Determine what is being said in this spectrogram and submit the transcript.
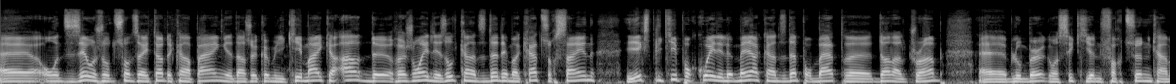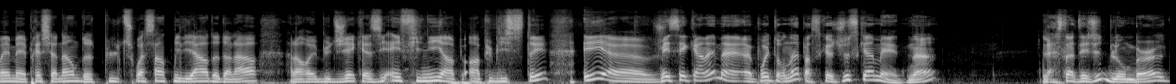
Euh, on disait aujourd'hui son directeur de campagne dans un communiqué, Mike a hâte de rejoindre les autres candidats démocrates sur scène et expliquer pourquoi il est le meilleur candidat pour battre euh, Donald Trump. Euh, Bloomberg, on sait qu'il a une fortune quand même impressionnante de plus de 60 milliards de dollars. Alors un budget quasi infini en, publicité. Et Mais c'est quand même un point tournant parce que jusqu'à maintenant, la stratégie de Bloomberg,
